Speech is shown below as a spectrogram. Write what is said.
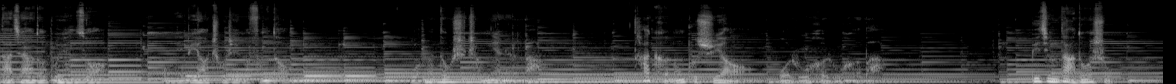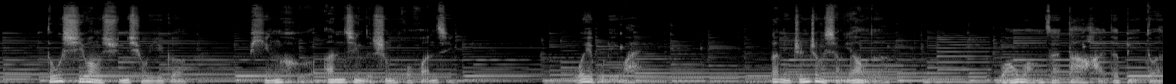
大家都不愿做，我没必要出这个风头。我们都是成年人了，他可能不需要我如何如何吧。毕竟大多数都希望寻求一个平和安静的生活环境。我也不例外，但你真正想要的，往往在大海的彼端。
